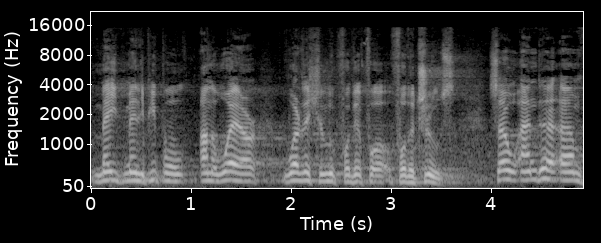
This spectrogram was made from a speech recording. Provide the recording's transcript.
made many people unaware where they should look for the, for, for the truth. So, and uh, um,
